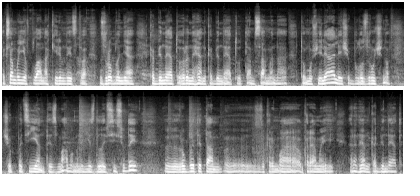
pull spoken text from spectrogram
Так само є в планах керівництва зроблення кабінету, рентген-кабінету там саме на тому філіалі, щоб було зручно, щоб пацієнти з мамами не їздили всі сюди. е, Робити там, е, зокрема, окремий рентген-кабінет.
